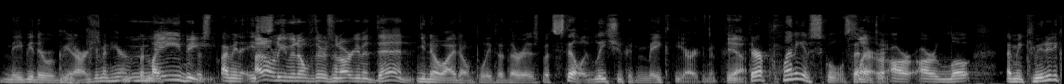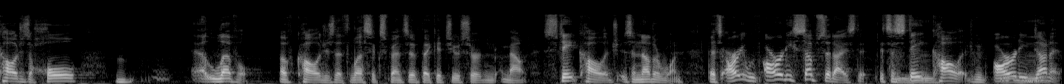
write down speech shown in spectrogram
maybe there would be an argument here. But Maybe. there's- I mean, I don't even know if there's an argument then. You know, I don't believe that there is, but still, at least you could make the argument. Yeah. There are plenty of schools that are, are, are low. I mean, community college is a whole uh, level of colleges that's less expensive that gets you a certain amount. State college is another one that's already we've already subsidized it. It's a state Mm-hmm. college. We've already done it.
